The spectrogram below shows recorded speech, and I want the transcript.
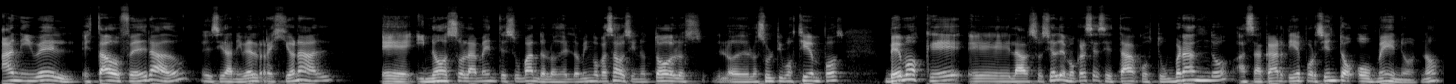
a nivel Estado federado, es decir, a nivel regional, eh, y no solamente sumando los del domingo pasado, sino todos los, de los últimos tiempos, vemos que eh, la socialdemocracia se está acostumbrando a sacar 10% o menos, ¿no?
